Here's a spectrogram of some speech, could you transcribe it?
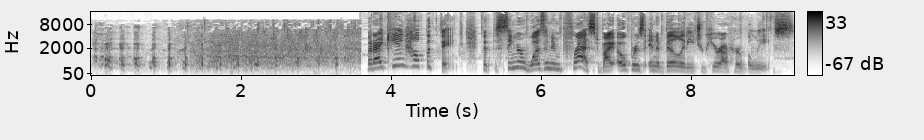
But I can't help but think that the singer wasn't impressed by Oprah's inability to hear out her beliefs.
